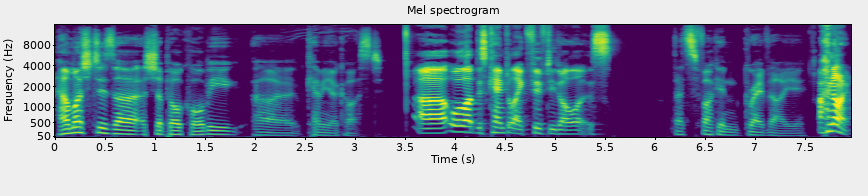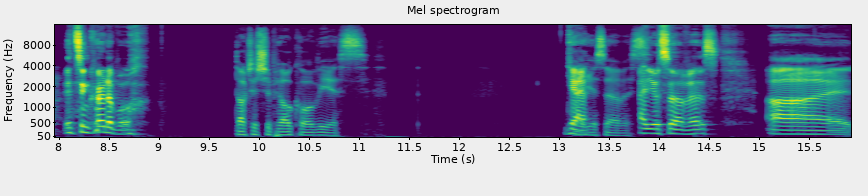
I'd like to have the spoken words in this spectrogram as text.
How much does uh, a Schapelle Corby uh, cameo cost? Uh, all up, this came to like fifty dollars. That's fucking great value. I know it's incredible. Dr. Schapelle Corvius. Yeah, At your service. At your service. Uh,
